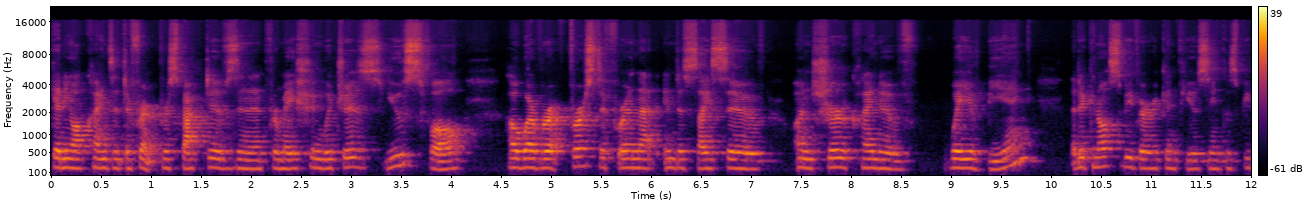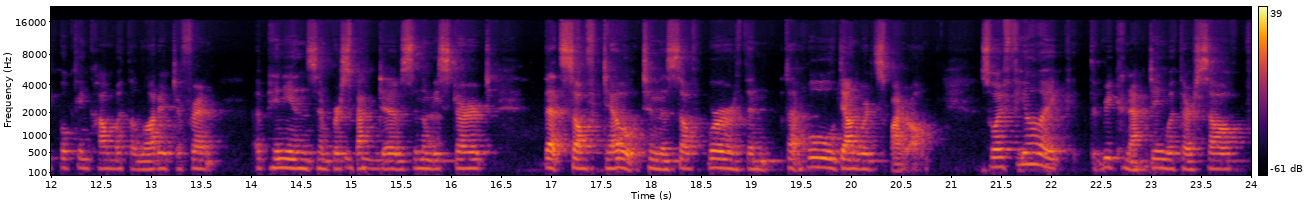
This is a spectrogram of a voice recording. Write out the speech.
getting all kinds of different perspectives and information, which is useful. However, at first, if we're in that indecisive, unsure kind of way of being, that it can also be very confusing because people can come with a lot of different opinions and mm-hmm. perspectives. Mm-hmm. And then we start that self doubt and the self worth and that whole downward spiral. So I feel like reconnecting with ourselves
